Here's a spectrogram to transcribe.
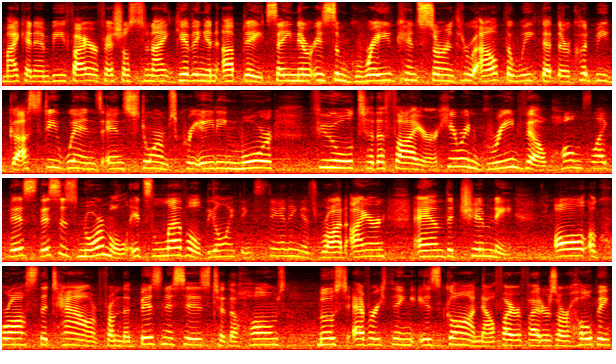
Mike and MB fire officials tonight giving an update saying there is some grave concern throughout the week that there could be gusty winds and storms creating more fuel to the fire. Here in Greenville, homes like this, this is normal. It's level. The only thing standing is wrought iron and the chimney all across the town, from the businesses to the homes. Most everything is gone. Now, firefighters are hoping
